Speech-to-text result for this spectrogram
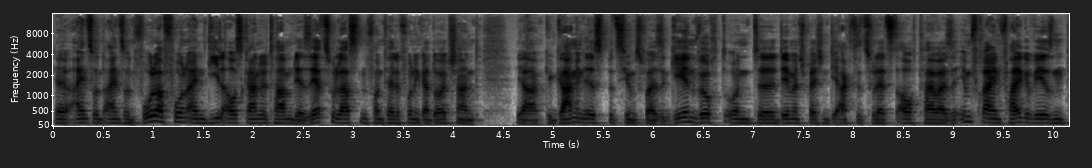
1 äh, und 1 und Vodafone einen Deal ausgehandelt haben, der sehr zulasten von Telefonica Deutschland ja gegangen ist bzw. gehen wird und äh, dementsprechend die Aktie zuletzt auch teilweise im freien Fall gewesen,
